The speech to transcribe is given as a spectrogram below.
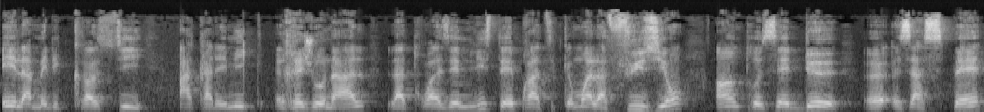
et la méritocratie académique régionale. La troisième liste est pratiquement la fusion entre ces deux euh, aspects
